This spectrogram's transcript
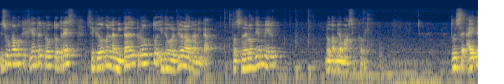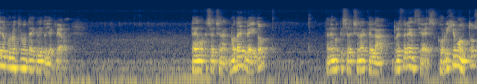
Y supongamos que el cliente del producto 3 se quedó con la mitad del producto y devolvió la otra mitad. Entonces de los 10.000 lo cambiamos a 5.000. Entonces ahí tenemos nuestra nota de crédito ya creada. Tenemos que seleccionar nota de crédito. Tenemos que seleccionar que la referencia es corrige montos.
